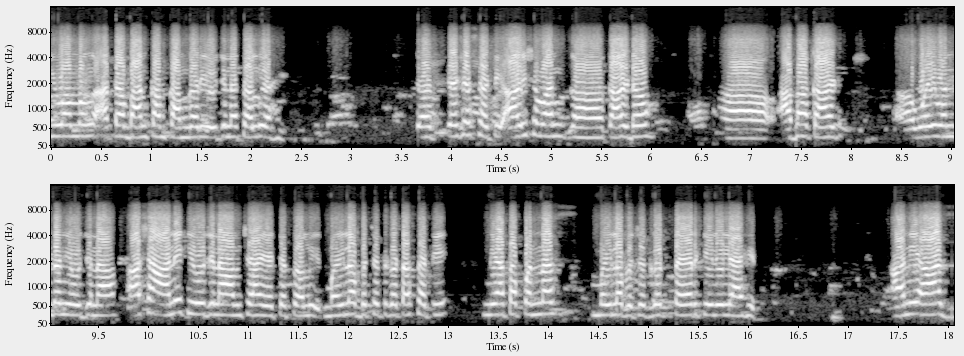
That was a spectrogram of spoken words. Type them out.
किंवा मग आता बांधकाम कामगार योजना चालू आहे. त्या- त्याच्यासाठी आयुष्यमान कार्ड आभा कार्ड वयवंदन योजना अशा अनेक योजना आमच्या याच्यात चालू आहेत. महिला बचत गटासाठी मी आता पन्नास महिला बचत गट तयार केलेले आहेत. आणि आज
